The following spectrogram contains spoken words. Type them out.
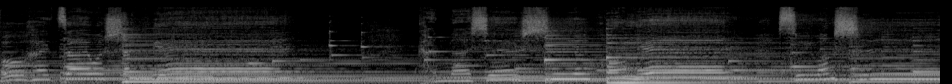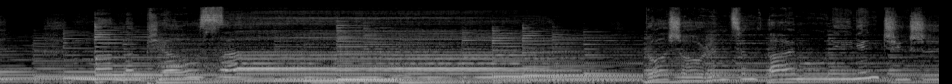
否还在我身边？看那些誓言谎言，随往事慢慢飘散。多少人曾爱慕你年轻时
